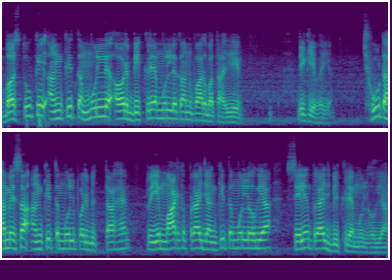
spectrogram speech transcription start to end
वस्तु के अंकित मूल्य और विक्रय मूल्य का अनुपात बताइए। देखिए भैया छूट हमेशा अंकित मूल्य पर बिकता है। तो ये मार्केट प्राइस अंकित मूल्य हो गया, सेलिंग प्राइस विक्रय मूल्य हो गया।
